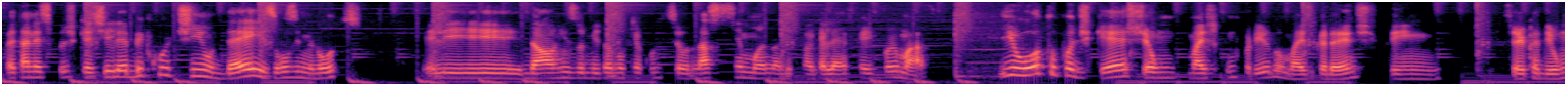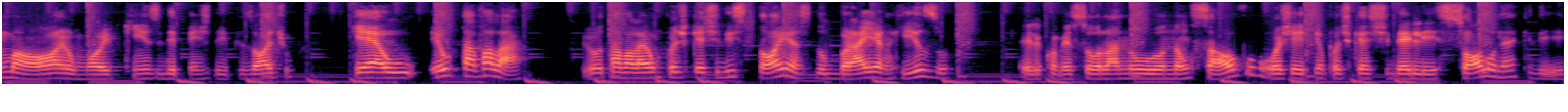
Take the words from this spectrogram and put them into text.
Vai estar nesse podcast. Ele é bem curtinho, 10, 11 minutos ele dá uma resumida no que aconteceu na semana ali pra galera ficar informada. E o outro podcast é um mais comprido, mais grande, tem cerca de uma hora, uma hora e quinze, depende do episódio, que é o Eu Tava Lá. Eu Tava Lá é um podcast de histórias do Brian Rizzo. Ele começou lá no Não Salvo, hoje ele tem um podcast dele solo, né, que ele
